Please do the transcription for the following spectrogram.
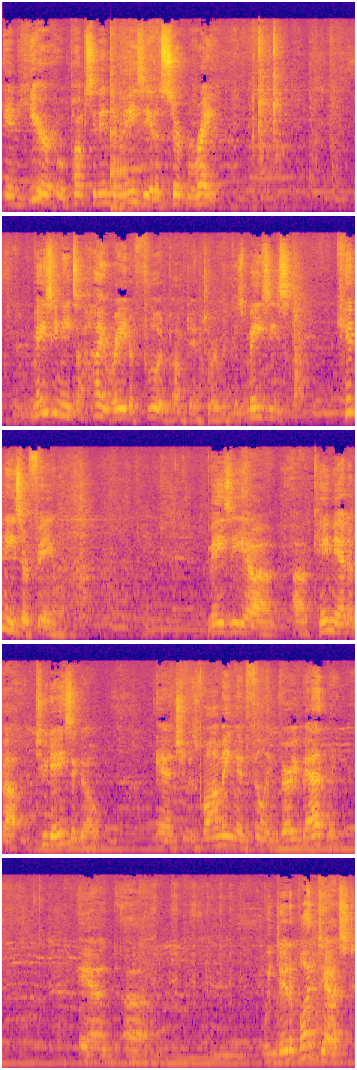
in here, it pumps it into Maisie at a certain rate. Maisie needs a high rate of fluid pumped into her because Maisie's kidneys are failing. Maisie uh, uh, came in about two days ago and she was vomiting and feeling very badly. And uh, we did a blood test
